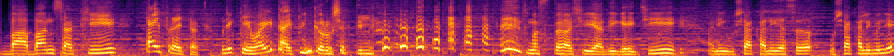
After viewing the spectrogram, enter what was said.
बाबांसाठी टाईपरायटर म्हणजे केव्हाही टायपिंग करू शकतील. मस्त अशी यादी घ्यायची. आणि उशाखाली असं उशाखाली म्हणजे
